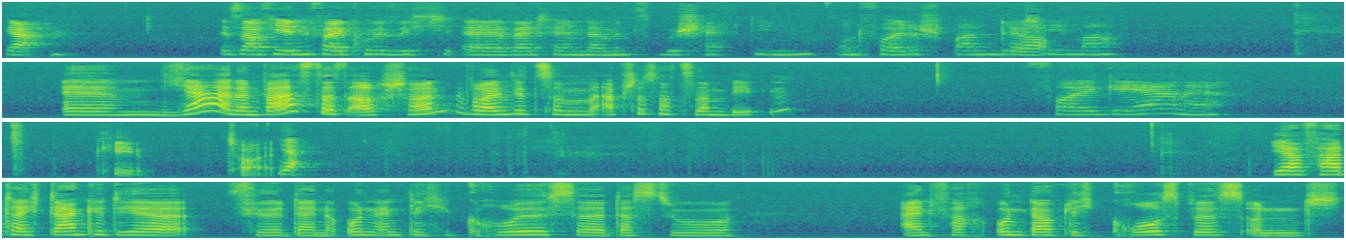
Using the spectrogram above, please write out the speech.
ja, ist auf jeden Fall cool, sich äh, weiterhin damit zu beschäftigen und voll das spannende ja. Thema. Ähm, ja, dann war es das auch schon. Wollen wir zum Abschluss noch zusammen beten? Voll gerne. Okay, toll. Ja. Ja, Vater, ich danke dir für deine unendliche Größe, dass du einfach unglaublich groß bist und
